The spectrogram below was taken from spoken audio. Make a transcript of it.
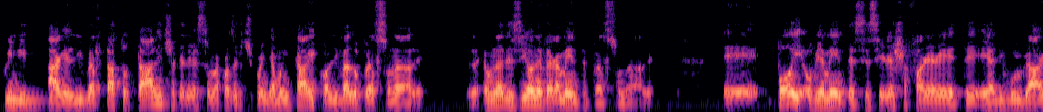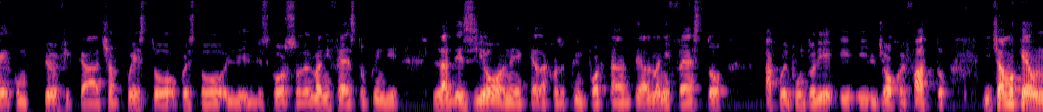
Quindi dare libertà totale, cioè che deve essere una cosa che ci prendiamo in carico a livello personale, è un'adesione veramente personale. E poi ovviamente se si riesce a fare rete e a divulgare con più efficacia questo, questo il, il discorso del manifesto, quindi l'adesione, che è la cosa più importante, al manifesto, a quel punto lì il, il gioco è fatto. Diciamo che è un,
